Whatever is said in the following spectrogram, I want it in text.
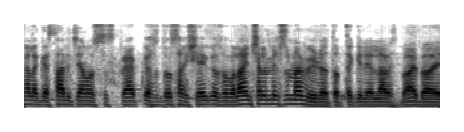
चंगा लगे सारे चैनल सब्सक्राइब कर दोस्तों शेयर कर वाला इंशाल्लाह मिल सुना वीडियो तब तक के लिए अल्लाह हाफिज़। Bye bye.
